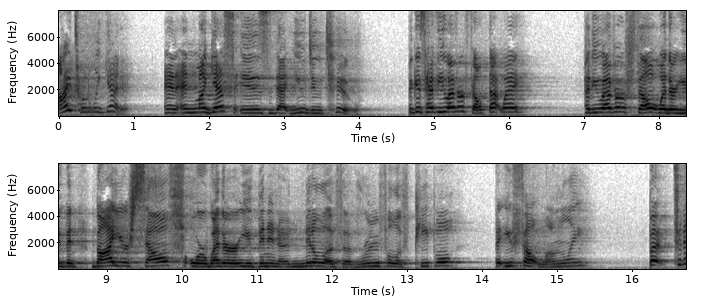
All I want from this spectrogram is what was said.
I totally get it. And, and my guess is that you do too. Because have you ever felt that way? Have you ever felt whether you've been by yourself or whether you've been in the middle of a room full of people that you felt lonely? But today,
